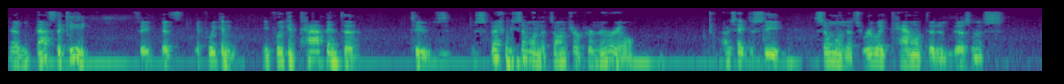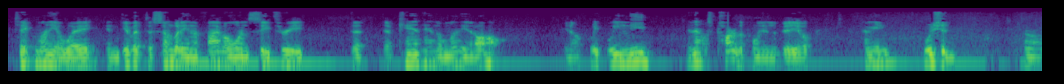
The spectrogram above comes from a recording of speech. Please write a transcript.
And that's the key. See, it's, if we can, if we can tap into, to, especially someone that's entrepreneurial, I always hate to see someone that's really talented in business take money away and give it to somebody in a 501c3 that, that can't handle money at all. You know, we, we need, and that was part of the point in the video. I mean, we should, uh,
